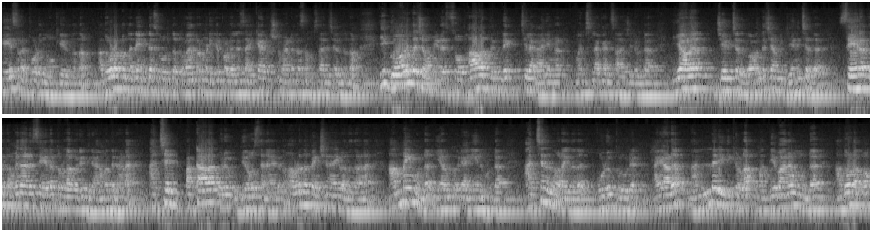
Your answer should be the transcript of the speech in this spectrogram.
കേസ് റെക്കോർഡ് നോക്കിയിരുന്നെന്നും അതോടൊപ്പം തന്നെ എന്റെ സുഹൃത്ത് ട്രിവാൻഡ്രം മെഡിക്കൽ കോളേജിലെ സൈക്കാട്രിസ്റ്റുമായിട്ടൊക്കെ സംസാരിച്ചതിൽ നിന്നും ഈ ഗോവിന്ദ ചൗമിയുടെ സ്വഭാവത്തിന്റെ ചില കാര്യങ്ങൾ മനസ്സിലാക്കാൻ സാധിച്ചിട്ടുണ്ട്. ഇയാൾ ജനിച്ചത് ഗോവിന്ദസ്വാമി ജനിച്ചത് സേലത്ത് തമിഴ്നാട് സേലത്തുള്ള ഒരു ഗ്രാമത്തിലാണ്. അച്ഛൻ പട്ടാള ഒരു ഉദ്യോഗസ്ഥനായിരുന്നു അവിടുന്ന് പെൻഷനായി വന്നതാണ്. അമ്മയും ഉണ്ട് ഇയാൾക്ക് ഒരു അനിയനുമുണ്ട്. അച്ഛൻ എന്ന് പറയുന്നത് കൊടുക്രൂര് അയാൾ നല്ല രീതിക്കുള്ള മദ്യപാനവും ഉണ്ട് അതോടൊപ്പം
